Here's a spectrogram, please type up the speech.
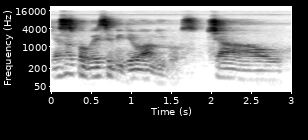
ya por ver ese video amigos. Chao.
